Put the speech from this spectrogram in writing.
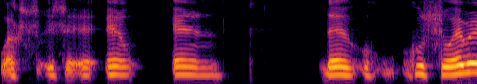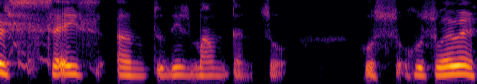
and, and the whosoever says unto this mountain, so whosoever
